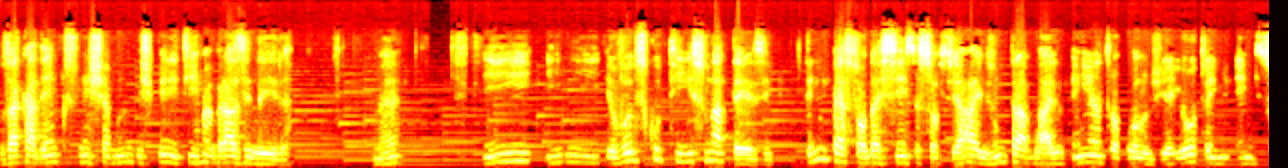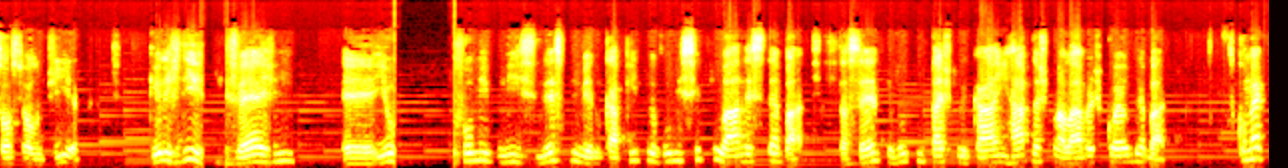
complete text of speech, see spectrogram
os acadêmicos vêm chamando de Espiritismo brasileira, né? E, e eu vou discutir isso na tese. Tem um pessoal das ciências sociais, um trabalho em antropologia e outro em, em sociologia, que eles divergem, é, e eu vou me, nesse primeiro capítulo, eu vou me situar nesse debate, tá certo? Eu vou tentar explicar em rápidas palavras qual é o debate. Como é que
